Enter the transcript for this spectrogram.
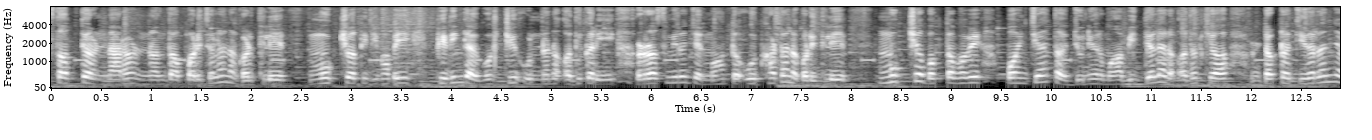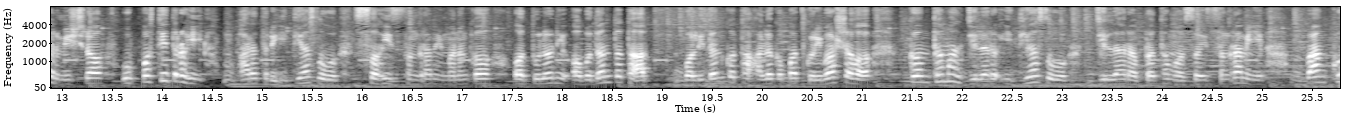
ସତ୍ୟନାରାୟଣ ନନ୍ଦ ପରିଚାଳନା କରିଥିଲେ ମୁଖ୍ୟ ଅତିଥି ଭାବେ ଫିରିଙ୍ଗା ଗୋଷ୍ଠୀ ଉନ୍ନୟନ ଅଧିକାରୀ ରଶ୍ମି ରଞ୍ଜନ ମହନ୍ତ ଉଦ୍ଘାଟନ କରିଥିଲେ ମୁଖ୍ୟ ବକ୍ତା ଭାବେ ପଞ୍ଚାୟତ ଜୁନିୟର ମହାବିଦ୍ୟାଳୟର ଅଧ୍ୟକ୍ଷ ଡକ୍ଟର ଚିତ୍ତରଞ୍ଜନ ମିଶ୍ର ଉପସ୍ଥିତ ରହି ଭାରତର ଇତିହାସ ଓ ଶହୀଦ ସଂଗ୍ରାମୀମାନଙ୍କ ଅତୁଳନୀୟ ଅବଦାନ ତଥା ବଳିଦାନ କଥା ଆଲୋକପାତ କରିବା ସହ କନ୍ଧମାଳ ଜିଲ୍ଲାର ଇତିହାସ ଓ ଜିଲ୍ଲାର ପ୍ରଥମ ଶହୀଦ ସଂଗ୍ରାମୀ ବାଙ୍କୁ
